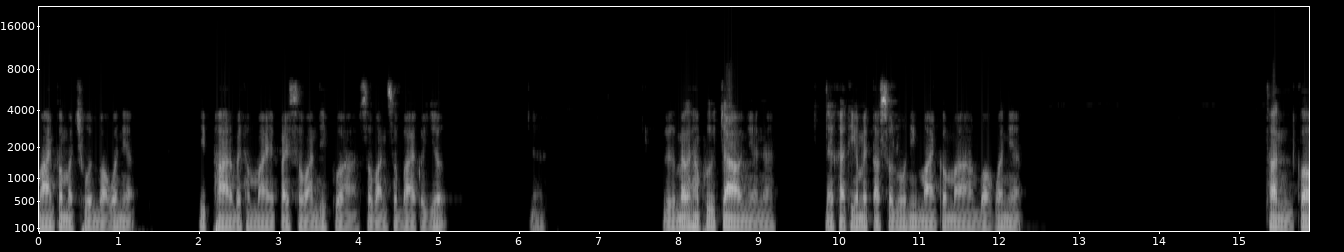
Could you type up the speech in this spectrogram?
มารก็มาชวนบอกว่าเนี่ย นิพพานไปทำไมไปสวรรค์ดีกว่า สวรรค์สบายกว่าเยอะนะหรือแม้กระทั่งพระเจ้าเนี่ยนะในขณะที่ยังไม่ตัดสโลนี่มารก็มาบอกว่าเนี่ย ท่านก็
